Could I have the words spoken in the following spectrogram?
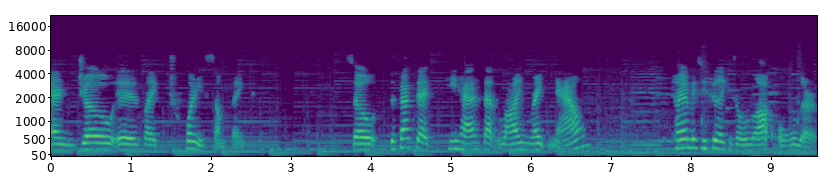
and Joe is like 20 something. So the fact that he has that line right now kind of makes me feel like he's a lot older.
